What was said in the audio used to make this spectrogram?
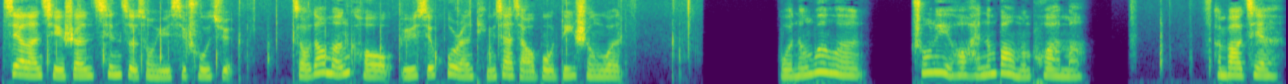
谢兰起身，亲自送于西出去。走到门口，于西忽然停下脚步，低声问：“我能问问，钟离以后还能帮我们破案吗？”很抱歉。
